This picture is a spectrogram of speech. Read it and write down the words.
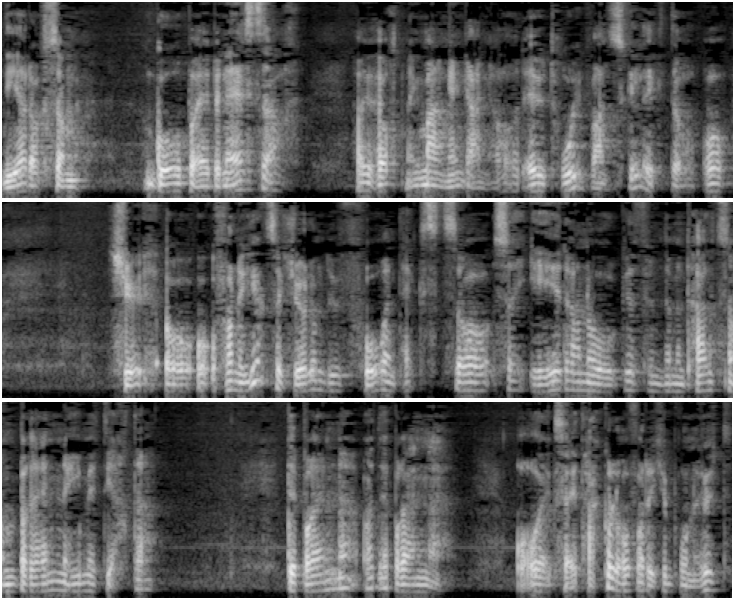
De av dere som går på Ebenezer, har jo hørt meg mange ganger, og det er utrolig vanskelig å, å fornye seg. Selv om du får en tekst, så, så, er det noe fundamentalt som brenner i mitt hjerte. Det brenner, og det brenner. Og jeg sier takk og lov for at det ikke brunner ut,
